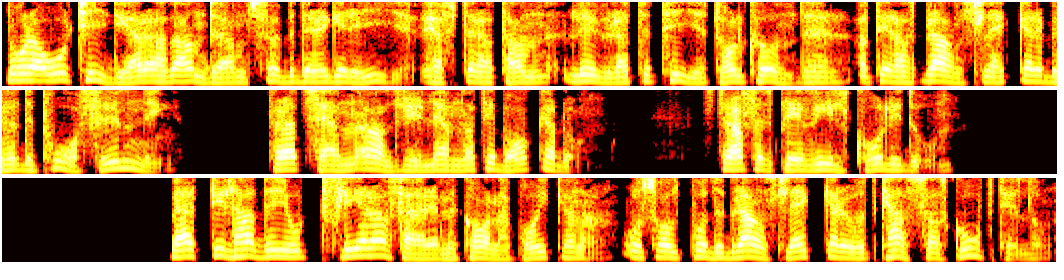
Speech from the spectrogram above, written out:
Några år tidigare hade han dömts för bedrägeri efter att han lurat ett tiotal kunder att deras brandsläckare behövde påfyllning för att sen aldrig lämna tillbaka dem. Straffet blev villkorlig dom. Bertil hade gjort flera affärer med Karlapojkarna och sålt både brandsläckare och ett kassaskåp till dem.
